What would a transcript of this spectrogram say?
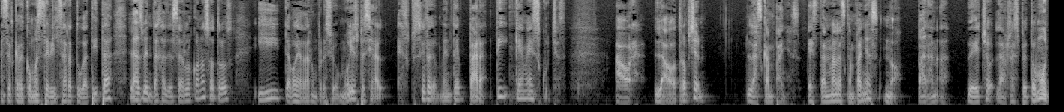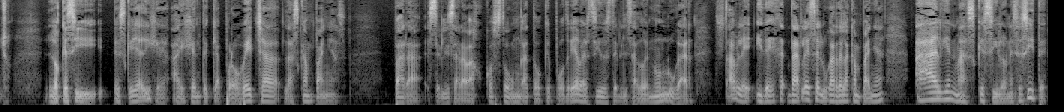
acerca de cómo esterilizar a tu gatita, las ventajas de hacerlo con nosotros y te voy a dar un precio muy especial exclusivamente para ti que me escuchas. Ahora, la otra opción, las campañas. ¿Están mal las campañas? No, para nada. De hecho, las respeto mucho. Lo que sí es que ya dije, hay gente que aprovecha las campañas para esterilizar a bajo costo un gato que podría haber sido esterilizado en un lugar estable y darle ese lugar de la campaña a alguien más que sí lo necesite.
